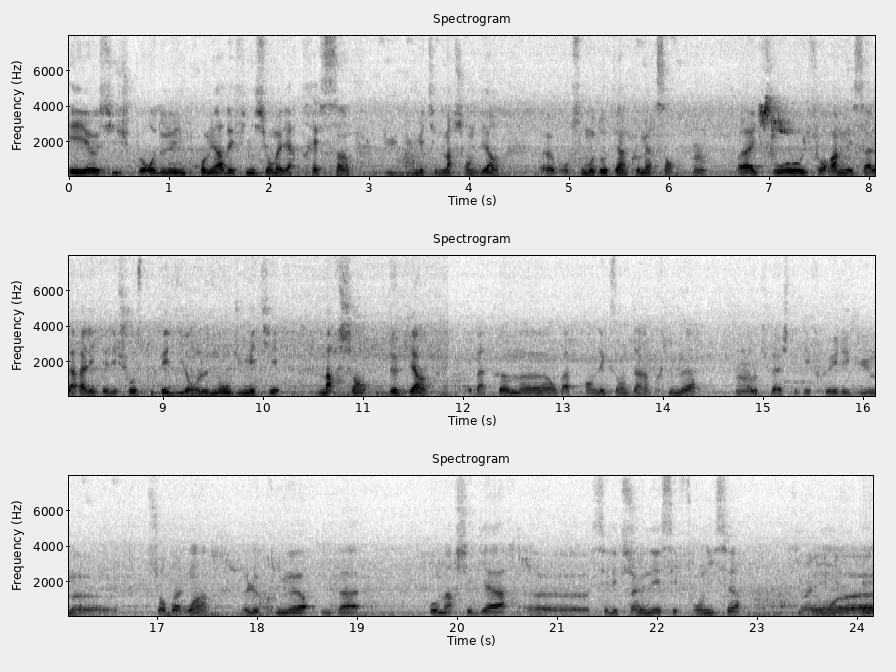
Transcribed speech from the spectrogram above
Et euh, si je peux redonner une première définition, on va dire très simple, du, métier de marchand de biens, euh, grosso modo, tu es un commerçant. Mmh. Voilà, il faut, il faut ramener ça à la réalité des choses. Tout est dit dans le nom du métier, marchand de biens. Et bah, comme on va prendre l'exemple d'un primeur, mmh. où tu vas acheter tes fruits et légumes sur Bourgoin, le primeur, il va au marché gare euh, sélectionner ses fournisseurs qui vont, euh,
